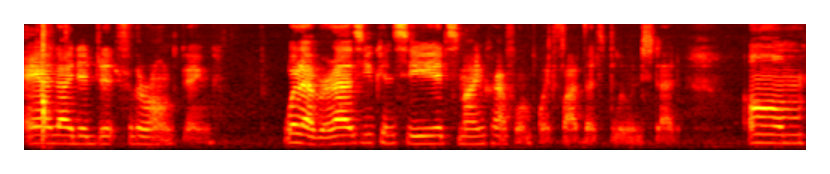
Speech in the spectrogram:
and I did it for the wrong thing. Whatever, as you can see, it's Minecraft 1.5 that's blue instead. Um...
